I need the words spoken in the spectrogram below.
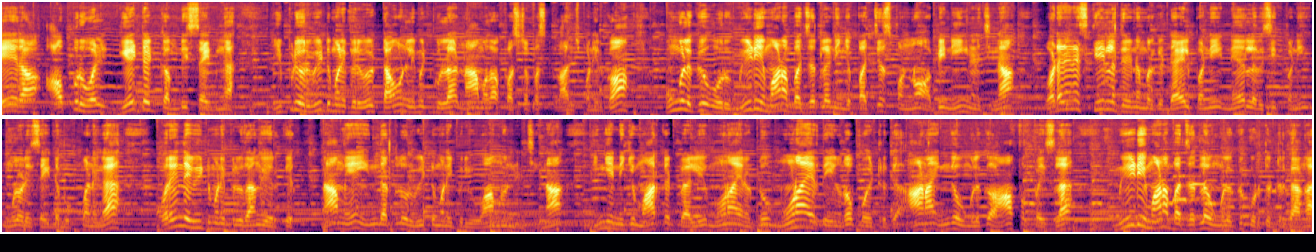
RERA approval gated company சைட்டுங்க இப்படி ஒரு வீட்டு பிரிவு டவுன் லிமிட்குள்ளே நாம தான் ஃபஸ்ட்டு ஃபஸ்ட் லான்ச் பண்ணியிருக்கோம். உங்களுக்கு ஒரு மீடியமான பட்ஜெட்டில் நீங்கள் பர்ச்சேஸ் பண்ணணும் அப்படின்னு நீங்கள் நினச்சிங்கன்னா உடனே ஸ்க்ரீனில் தெரிய நம்பருக்கு டயல் பண்ணி நேரில் விசிட் பண்ணி உங்களுடைய சைட்டை புக் பண்ணுங்கள் குறைந்த வீட்டு மனை பிரிவு தாங்க இருக்குது நாம ஏன் இந்த இடத்துல ஒரு வீட்டு மனை பிரிவு வாங்கணும்னு நினச்சிங்கன்னா இங்கே இன்றைக்கி மார்க்கெட் வேல்யூ மூணாயிரம் டு மூணாயிரத்தி ஐநூறுரூவா போயிட்டுருக்கு. ஆனால் இங்கே உங்களுக்கு ஆஃபர் ப்ரைஸில் மீடியமான பட்ஜெட்டில் உங்களுக்கு கொடுத்துட்ருக்காங்க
